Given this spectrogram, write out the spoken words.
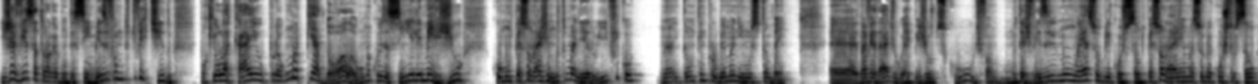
E já vi essa troca acontecer em mesa e foi muito divertido, porque o lacaio, por alguma piadola, alguma coisa assim, ele emergiu como um personagem muito maneiro e ficou. Né? Então não tem problema nenhum isso também. É, na verdade, o RPG Old School, forma, muitas vezes, ele não é sobre a construção do personagem, mas sobre a construção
